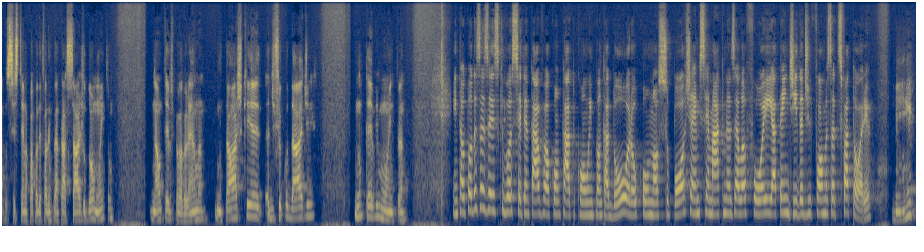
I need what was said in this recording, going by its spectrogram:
do sistema para poder fazer a implantação ajudou muito. Não teve problema. Então, acho que a dificuldade não teve muita. Então, todas as vezes que você tentava contato com o implantador ou com o nosso suporte, a MC Máquinas ela foi atendida de forma satisfatória. Sim,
